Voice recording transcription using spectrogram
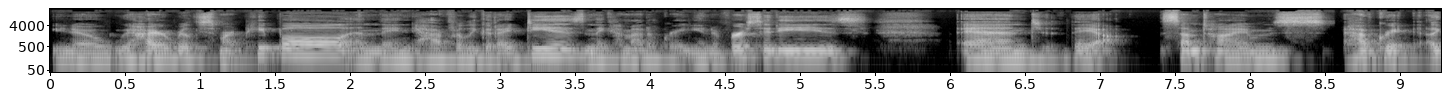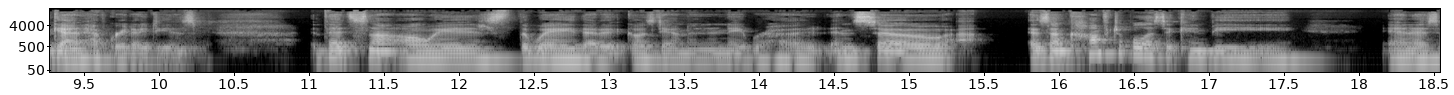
you know, we hire really smart people and they have really good ideas and they come out of great universities and they sometimes have great again have great ideas. That's not always the way that it goes down in a neighborhood. And so as uncomfortable as it can be and as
